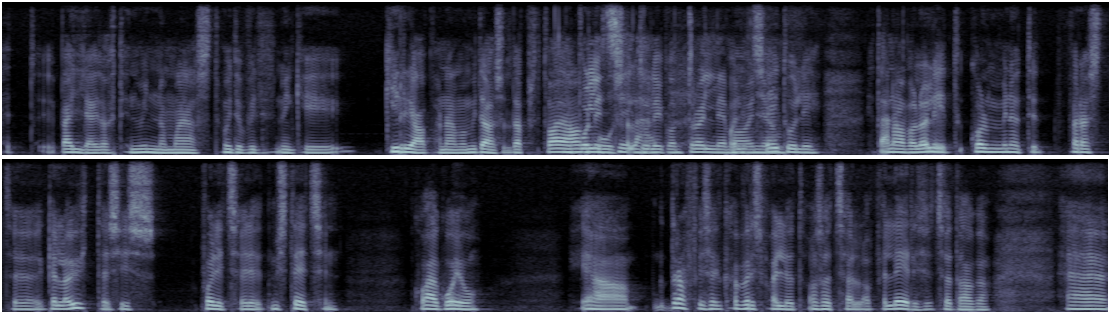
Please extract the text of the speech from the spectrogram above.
et välja ei tohtinud minna majast, muidu pidid mingi kirja panema, mida sul täpselt vaja on. politsei tuli kontrollima, on ju. politsei tuli, tänaval olid kolm minutit pärast äh, kella ühte, siis politsei oli, et mis teed siin, kohe koju ja trahvi said ka päris paljud, osad seal apelleerisid seda, aga äh,.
